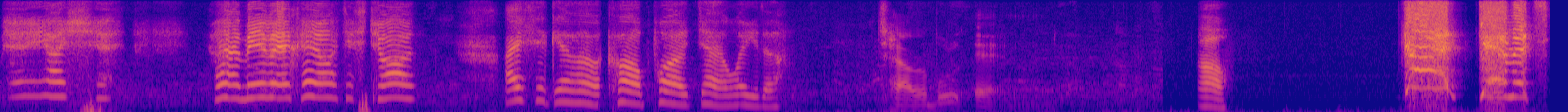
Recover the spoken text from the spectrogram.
Maybe I should. Uh, maybe I can't destroy. I should give her a call, poor Jet later. Terrible end. Oh damn it!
